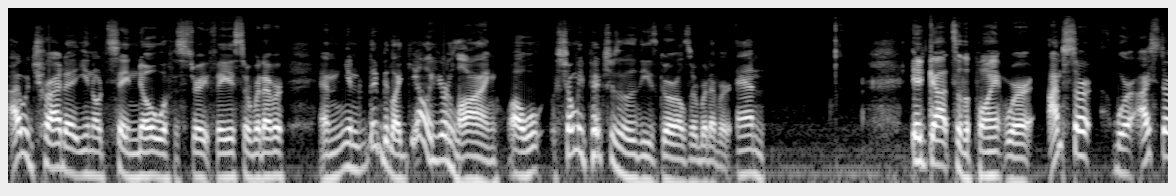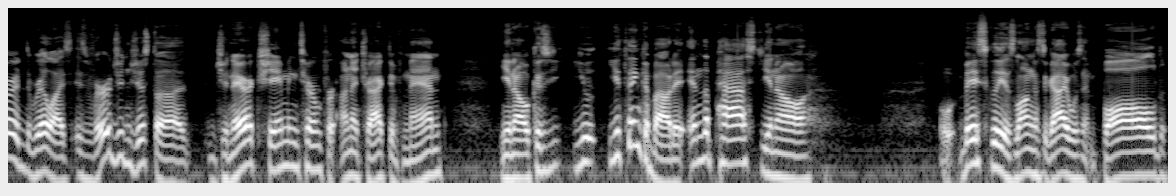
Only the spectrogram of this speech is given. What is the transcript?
I would try to, you know, say no with a straight face or whatever. And, you know, they'd be like, yo, you're lying. Oh, well, show me pictures of these girls or whatever. And it got to the point where I'm start where I started to realize is virgin just a generic shaming term for unattractive man? You know, because you you think about it in the past, you know, basically as long as the guy wasn't bald,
